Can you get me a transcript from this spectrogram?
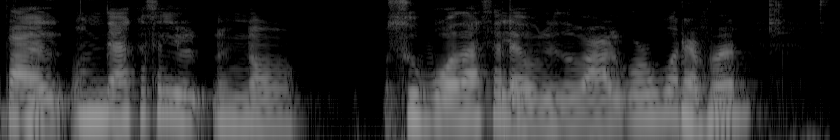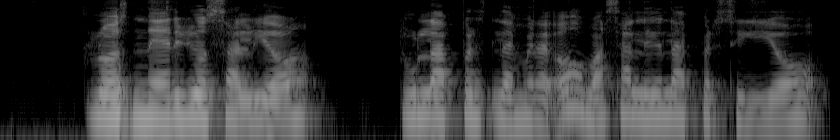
Para un día que se le, no, su boda se le olvidó algo o whatever. Los nervios salió, tú la, la miras, oh, va a salir, la persiguió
